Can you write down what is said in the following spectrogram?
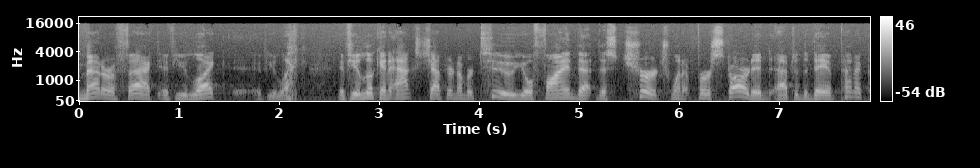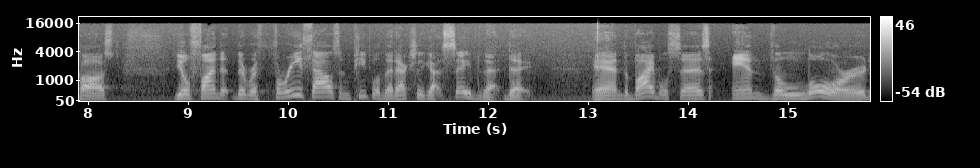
Matter of fact, if you like, if you like, if you look in Acts chapter number two, you'll find that this church, when it first started after the day of Pentecost, you'll find that there were 3,000 people that actually got saved that day. And the Bible says, and the Lord,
